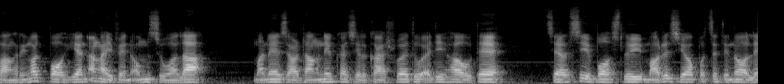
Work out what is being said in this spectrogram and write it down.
วังริงอดปอเฮียนอังไอเวนอมจัวละมันเนจาร์ดังนิบแคชิลกายช่วยตัวเอ็ดดี้เฮาเตเชลซีบอสลุยมาริเซียปัจจุบันเล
